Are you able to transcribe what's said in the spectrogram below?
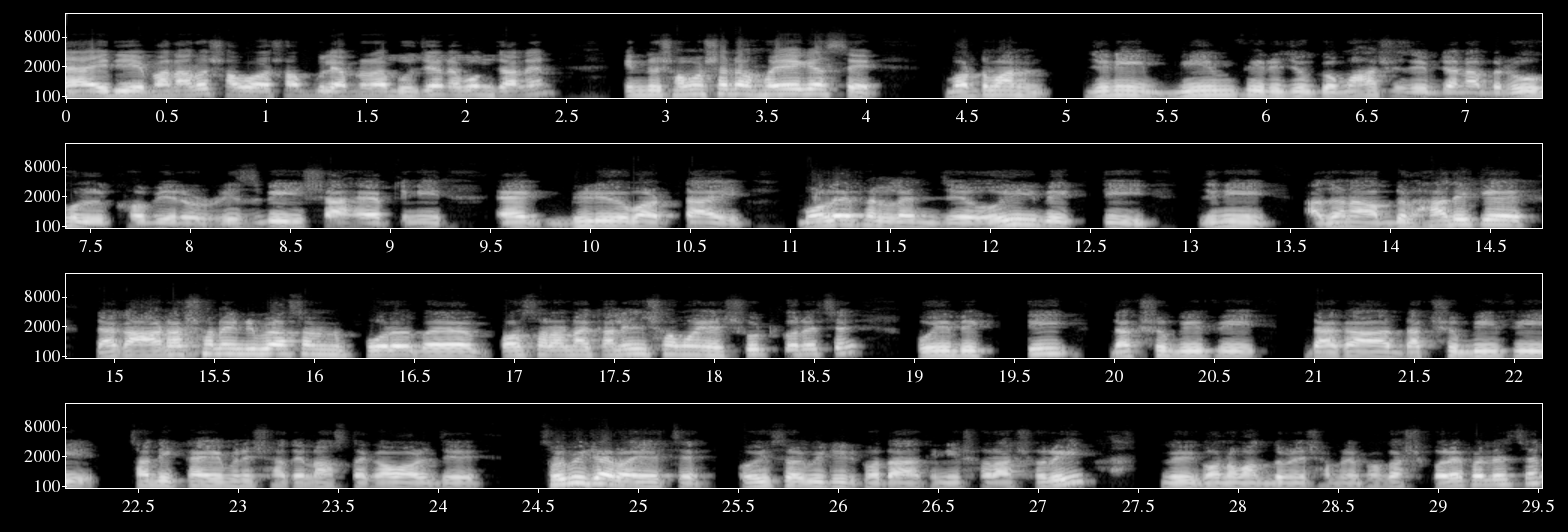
এআই দিয়ে বানানো। সব সবগুলি আপনারা বুঝেন এবং জানেন। কিন্তু সমস্যাটা হয়ে গেছে। বর্তমান যিনি বিএনপির যোগ্য মহাসচিব জনাব রুহুল কবির রিজবি সাহেব তিনি এক ভিডিও বার্তায় বলে ফেললেন যে ওই ব্যক্তি যিনি জনাব আব্দুল হাদিকে ঢাকা আট আসনে নির্বাচন পরে- আহ, পরিচালনাকালীন সময়ে শুট করেছে ওই ব্যক্তি ডাকসু বিপি ঢাকা ডাকসু বিপি সাদিক কাইমের সাথে নাস্তা খাওয়ার যে ছবিটা রয়েছে ওই ছবিটির কথা তিনি সরাসরি গণমাধ্যমের সামনে প্রকাশ করে ফেলেছেন।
